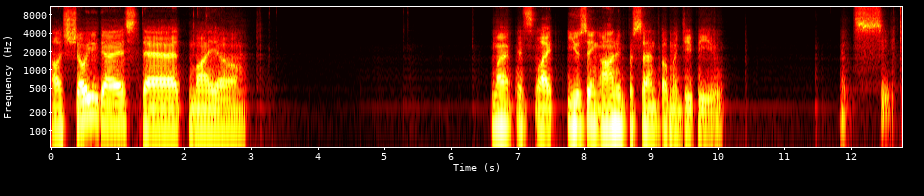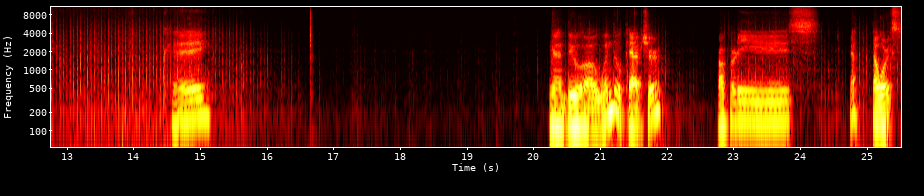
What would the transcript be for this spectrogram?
I'll show you guys that my um my it's like using 100% of my GPU. Let's see. Okay. I'm gonna do a window capture. Properties. Yeah, that works.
